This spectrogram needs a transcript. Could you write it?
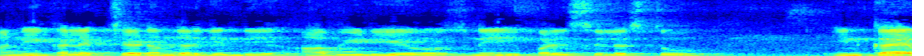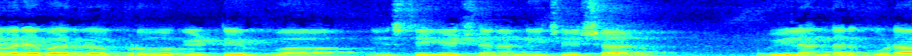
అన్నీ కలెక్ట్ చేయడం జరిగింది. ఆ వీడియోస్ని పరిశీలిస్తూ ఇంకా ఎవరెవరు ప్రొవోగేటివ్ ఇన్స్టిగేషన్ అన్నీ చేశారు వీళ్ళందరూ కూడా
